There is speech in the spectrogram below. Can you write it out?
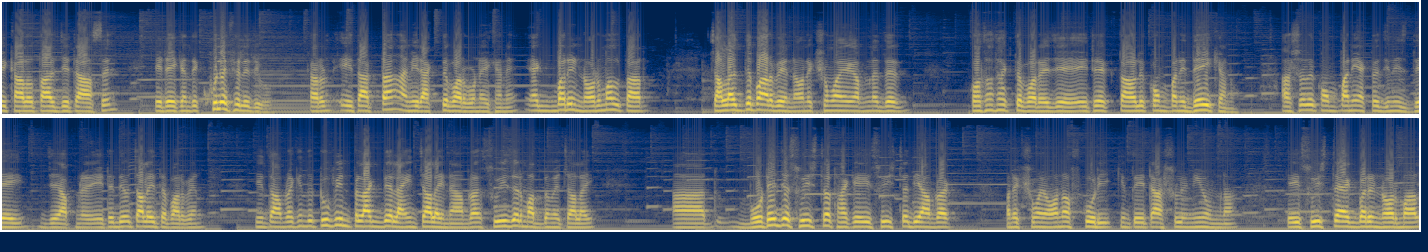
ওই কালো তার যেটা আছে, এটা এখান থেকে খুলে ফেলে দিব। কারণ এই তারটা আমি রাখতে পারব না এখানে। একবারে নর্মাল তার, চালাতে পারবেন অনেক সময় আপনাদের কথা থাকতে পারে যে, এটা তাহলে কোম্পানি দেয় কেন? আসলে কোম্পানি একটা জিনিস দেয় যে, আপনারা এটা দিয়েও চালাইতে পারবেন। কিন্তু আমরা কিন্তু টু পিন প্লাগ দিয়ে লাইন চালাই না। আমরা সুইচের মাধ্যমে চালাই। আর বোর্ডে যে সুইচটা থাকে, এই সুইচটা দিয়ে আমরা অনেক সময় অন অফ করি, কিন্তু এটা আসলে নিয়ম না। এই সুইচটা একবারে নর্মাল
